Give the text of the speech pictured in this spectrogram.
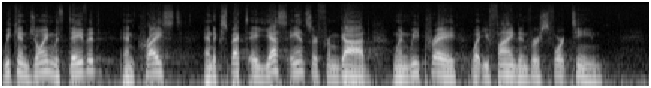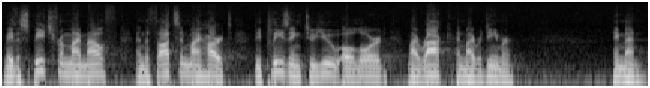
we can join with David and Christ and expect a yes answer from God when we pray what you find in verse 14. May the speech from my mouth and the thoughts in my heart be pleasing to you, O Lord, my rock and my redeemer. Amen.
